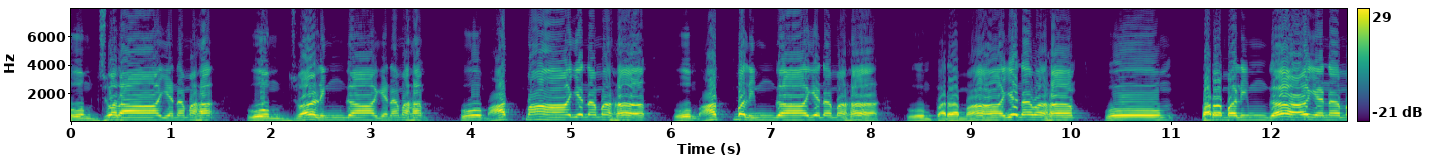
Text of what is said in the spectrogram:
ఓం జ్వలాయ నమ ఓం జ్వలలింగాయ నమ ఓం ఆత్మాయ నమ. ఓం ఆత్మలింగాయ నమ. ఓం పరమాయ నమ. ఓం పరమలింగాయ నమ.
